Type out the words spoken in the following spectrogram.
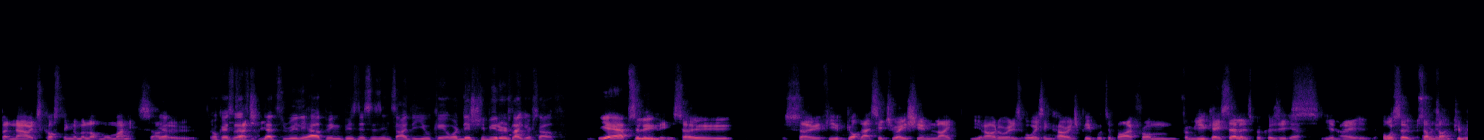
but now it's costing them a lot more money. So Yeah. Okay, so that's actually- that's really helping businesses inside the UK or distributors like yourself. yeah, absolutely. So so if you've got that situation, like you know, I'd always always encourage people to buy from from UK sellers because it's you know also sometimes people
